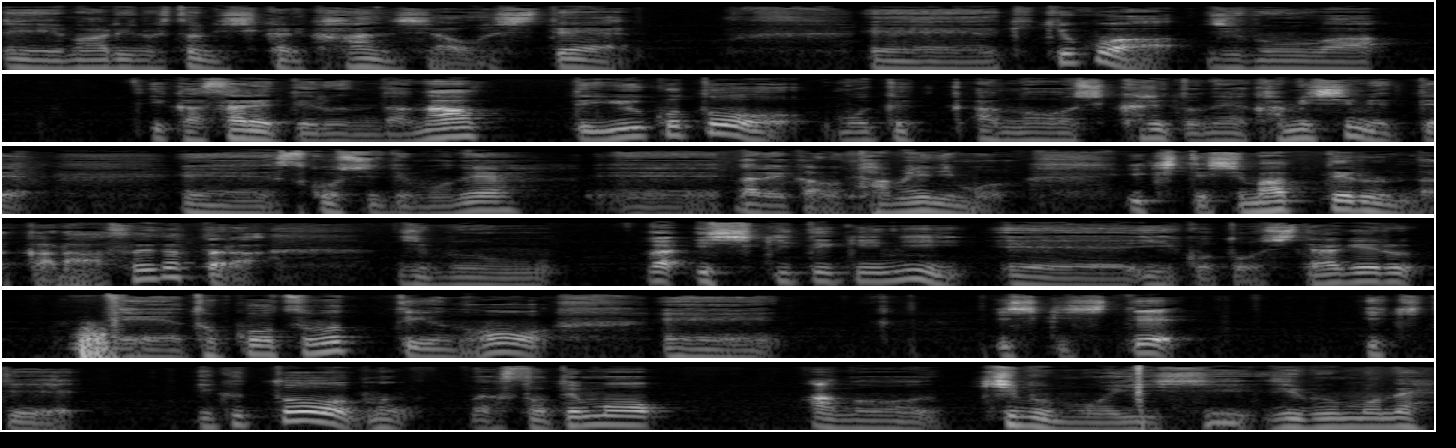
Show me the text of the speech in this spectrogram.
えー、周りの人にしっかり感謝をして、えー、結局は自分は生かされてるんだなっていうことをもう一回、あの、しっかりとね、噛み締めて、えー、少しでもね、えー、誰かのためにも生きてしまってるんだから、それだったら自分が意識的に、えー、いいことをしてあげる、えー、徳を積むっていうのを、えー、意識して生きていくと、まあ、とても、あの、気分もいいし、自分もね、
